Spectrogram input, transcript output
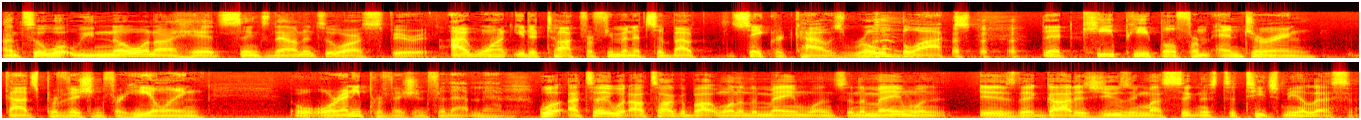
until what we know in our head sinks down into our spirit. I want you to talk for a few minutes about sacred cows, roadblocks that keep people from entering God's provision for healing or, or any provision for that matter. Well, I tell you what, I'll talk about one of the main ones. And the main one is that God is using my sickness to teach me a lesson.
